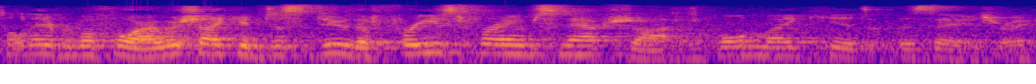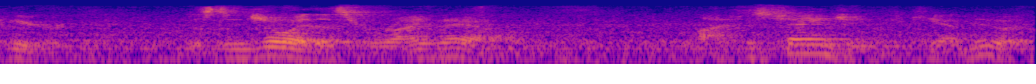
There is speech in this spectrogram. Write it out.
told April before, I wish I could just do the freeze frame snapshot and hold my kids at this age right here. Just enjoy this right now. Life is changing. You can't do it.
